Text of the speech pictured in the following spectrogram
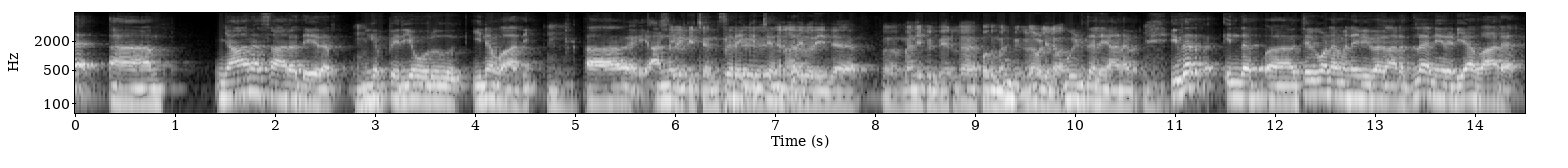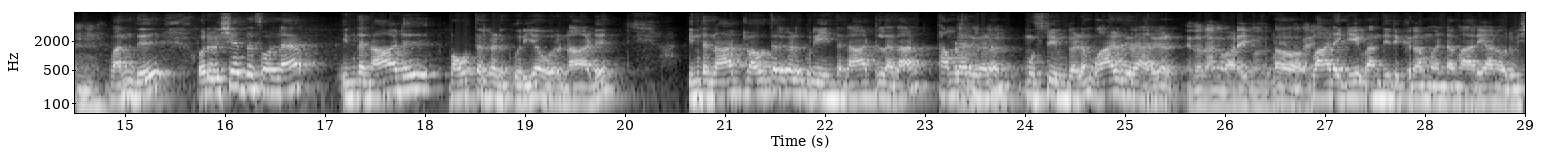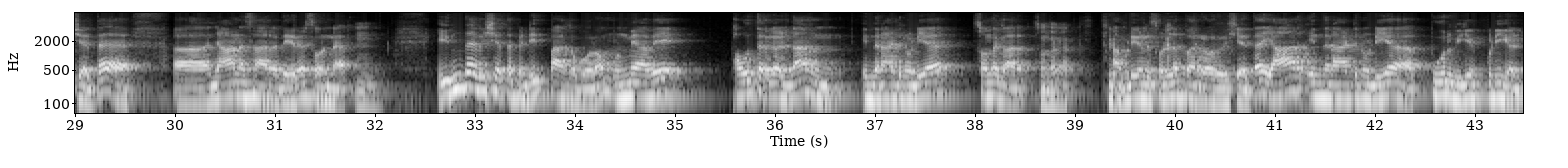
ஞானசார தேரர் மிகப்பெரிய ஒரு இனவாதி. சிறைக்கு ஜனாதிபதியின் மன்னிப்பின் பேர்ல பொது மன்னிப்புகளை வெளியில விடுதலையானவர். இவர் இந்த திருகோணமலை விவகாரத்துல நேரடியா வார. வந்து ஒரு விஷயத்த சொன்னார். இந்த நாடு பௌத்தர்களுக்குரிய ஒரு நாடு. இந்த நாட்டு பௌத்தர்களுக்குரிய இந்த நாட்டில தான் தமிழர்களும் முஸ்லிம்களும் வாழ்கிறார்கள். ஏதோ நாங்க வாடகைக்கு. வாடகைக்கு வந்திருக்கிறோம் என்ற மாதிரியான ஒரு விஷயத்த ஆஹ், ஞானசாரதேரர் சொன்னார். இந்த விஷயத்தை பற்றி பார்க்க போறோம். உண்மையாவே பௌத்தர்கள் தான் இந்த நாட்டினுடைய சொந்தக்காரர். சொந்தக்கார் அப்படின்னு சொல்லப்படுற ஒரு விஷயத்த யார் இந்த நாட்டினுடைய பூர்வீக குடிகள்?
